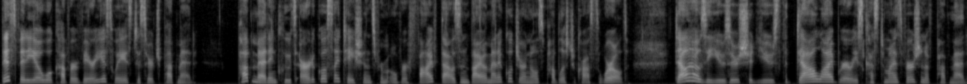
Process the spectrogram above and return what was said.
This video will cover various ways to search PubMed. PubMed includes article citations from over 5,000 biomedical journals published across the world. Dalhousie users should use the Dal Library's customized version of PubMed,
